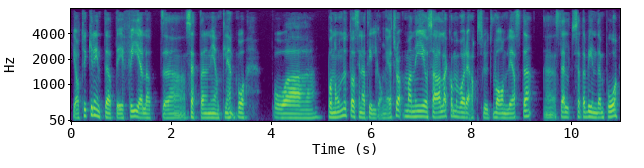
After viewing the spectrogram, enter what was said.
Jag tycker inte att det är fel att sätta den egentligen på, på, uh, på någon av sina tillgångar. Jag tror att Mané och Salah kommer vara det absolut vanligaste uh, stället att sätta binden på.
